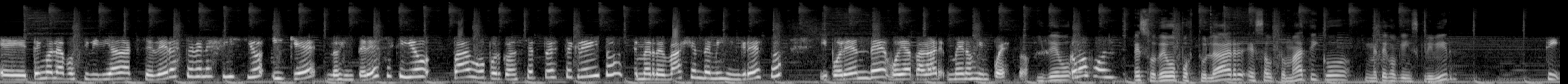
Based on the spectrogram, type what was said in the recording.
eh, tengo la posibilidad de acceder a este beneficio y que los intereses que yo pago por concepto de este crédito se me rebajen de mis ingresos y por ende voy a pagar menos impuestos. ¿Y debo, eso, debo postular? ¿Es automático? ¿Me tengo que inscribir? Sí,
